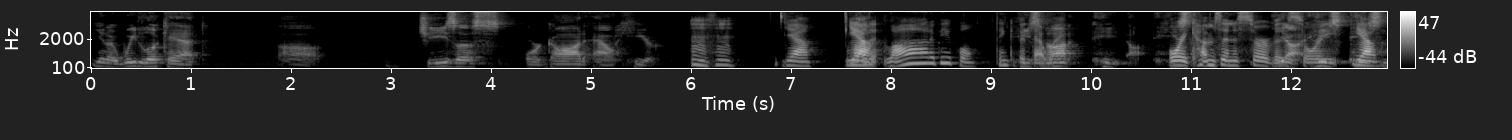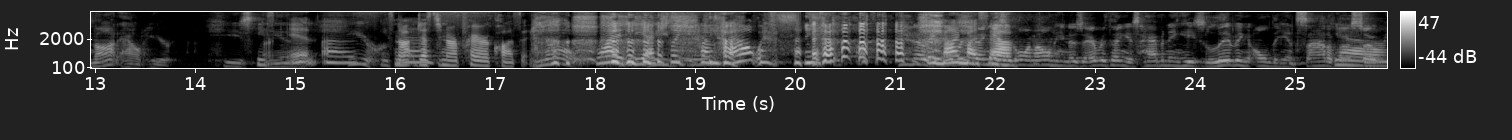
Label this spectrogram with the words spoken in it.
you know, we look at uh, Jesus or God out here. Mhm. Yeah. Yeah. Lot of, lot of people think of it He's that way. not. He. Uh, he's, Or he comes in a service, Yeah, or he's, he, he's Yeah. not out here. He's, he's in, in us. here. He's not just in our prayer closet. No, Right, he actually comes out with us. he knows Remind everything myself. going on. He knows everything is happening. He's living on the inside of us. So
